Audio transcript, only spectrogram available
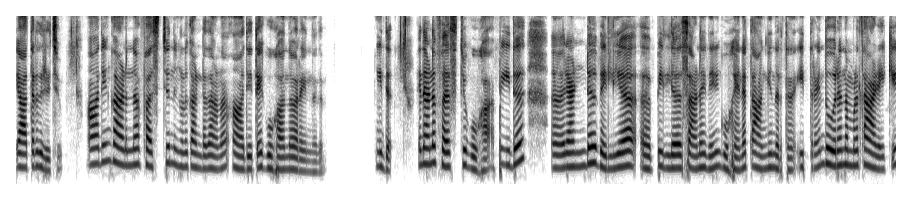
യാത്ര തിരിച്ചു. ആദ്യം കാണുന്ന ഫസ്റ്റ് നിങ്ങൾ കണ്ടതാണ് ആദ്യത്തെ ഗുഹ എന്ന് പറയുന്നത്. ഇത്. ഇതാണ് ഫസ്റ്റ് ഗുഹ. അപ്പോൾ ഇത് രണ്ട് വലിയ പില്ലേഴ്സാണ് ഇതിന് ഗുഹേനെ താങ്ങി നിർത്തുന്നത്. ഇത്രയും ദൂരം നമ്മൾ താഴേക്ക്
